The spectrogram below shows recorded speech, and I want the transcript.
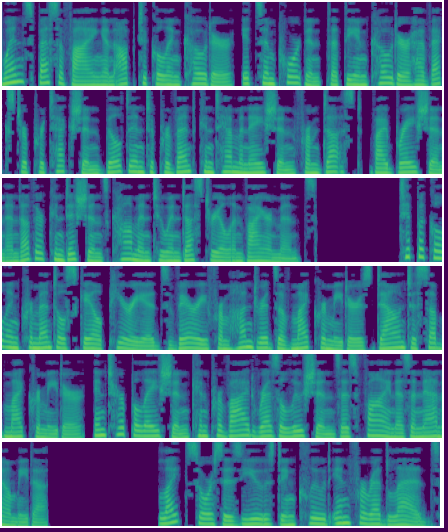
When specifying an optical encoder, it's important that the encoder have extra protection built in to prevent contamination from dust, vibration and other conditions common to industrial environments. Typical incremental scale periods vary from hundreds of micrometers down to sub-micrometer. Interpolation can provide resolutions as fine as a nanometer. Light sources used include infrared LEDs,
